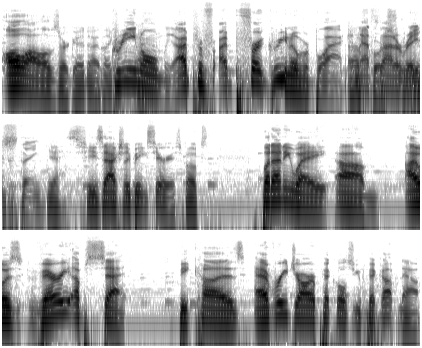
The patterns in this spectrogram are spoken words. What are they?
All olives are good. I like green I- only. I prefer I prefer green over black, and that's course not a you do. race thing. Yeah, he's actually being serious, folks. But anyway, um, I was very upset because every jar of pickles you pick up now.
